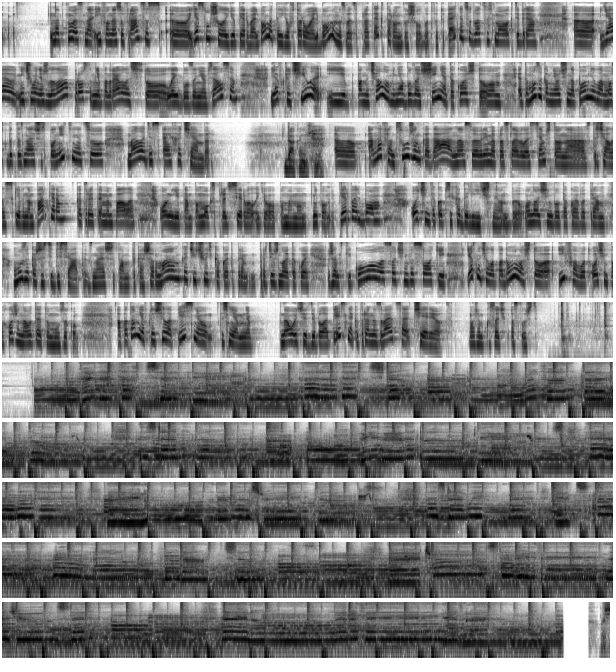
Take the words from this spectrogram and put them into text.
наткнулась на Ифонесу Франсис. э, Я слушала ее первый альбом, это ее второй альбом, он называется «Протектор», он вышел вот в эту пятницу, 28 октября. Э, Я ничего не ждала, просто мне понравилось, что лейбл за нее взялся. Я включила, и поначалу у меня было ощущение такое, что эта музыка мне очень напомнила, может быть, ты знаешь исполнительницу Melodies Echo Chamber. Да, конечно, да. Э, Она француженка, да, она в свое время прославилась тем, что она встречалась с Кевином Паркером, который Тайм Импала. Он ей там помог, спродюсировал ее, по-моему, не помню, первый альбом. Очень такой психоделичный он был. Он очень был такой вот прям музыка 60-х, знаешь, там такая шарманка чуть-чуть, какой-то прям протяжной такой женский голос очень высокий. Я сначала подумала, что Ифа вот очень похожа на вот эту музыку. А потом я включила песню, точнее, у меня на очереди была песня, которая называется «Черриот». Можем кусочек послушать.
